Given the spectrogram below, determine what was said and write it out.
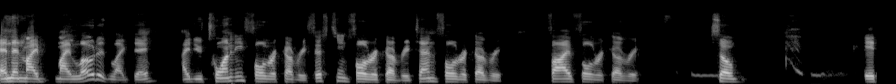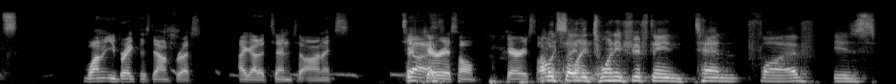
And then my my loaded leg day i do 20 full recovery 15 full recovery 10 full recovery 5 full recovery. So it's why don't you break this down for us? I got a 10 to onyx. Yeah, carry I, us home. Carry us home. I would say the 2015 10 5 is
